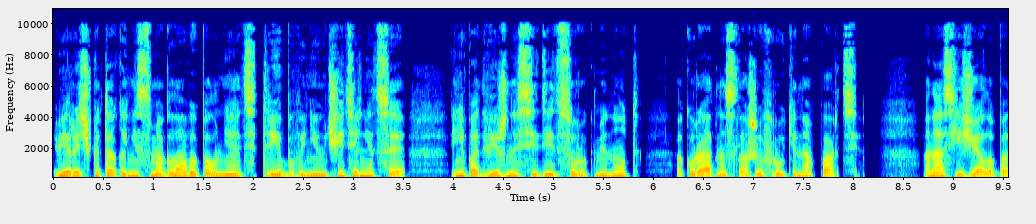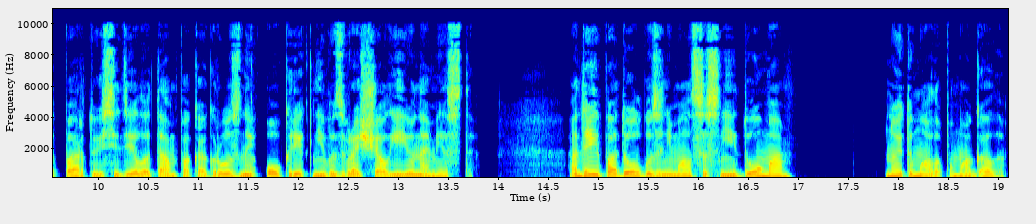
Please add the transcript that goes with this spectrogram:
Верочка так и не смогла выполнять требования учительницы и неподвижно сидеть сорок минут, аккуратно сложив руки на парте. Она съезжала под парту и сидела там, пока грозный окрик не возвращал ее на место. Андрей подолгу занимался с ней дома, но это мало помогало.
